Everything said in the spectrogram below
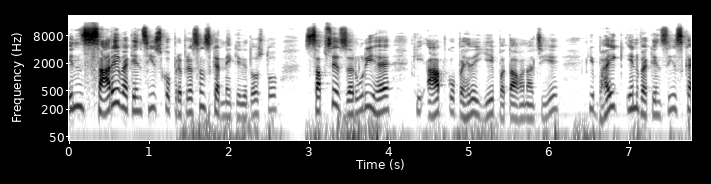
इन सारे वैकेंसीज को प्रिपरेशंस करने के लिए दोस्तों, सबसे ज़रूरी है कि आपको पहले ये पता होना चाहिए कि भाई, इन वैकेंसीज का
